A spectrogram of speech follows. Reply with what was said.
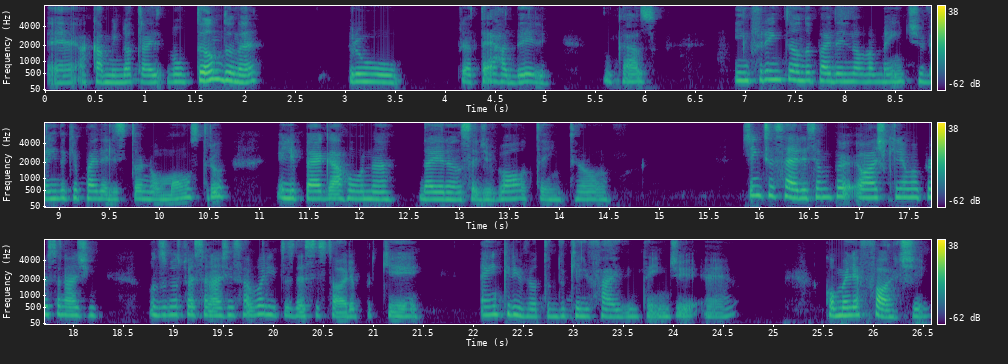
é, acaba indo atrás, voltando, né, pro, pra terra dele, no caso, enfrentando o pai dele novamente, vendo que o pai dele se tornou um monstro, ele pega a runa da herança de volta, então Gente, é sério, é um, eu acho que ele é uma personagem, um dos meus personagens favoritos dessa história, porque é incrível tudo que ele faz, entende? É, como ele é forte,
